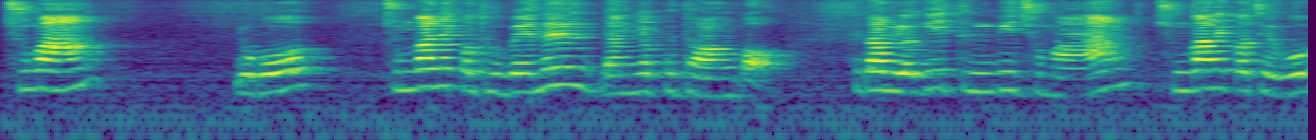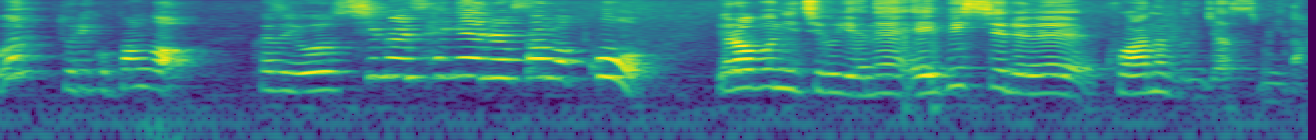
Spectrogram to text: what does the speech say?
중앙 요거 중간에 거 두 배는 양옆에 더한 거. 그다음에 여기 등비 중앙 중간에 거 제곱은 둘이 곱한 거. 그래서 요 식을 세 개를 써놓고 여러분이 지금 얘는 ABC를 구하는 문제였습니다.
